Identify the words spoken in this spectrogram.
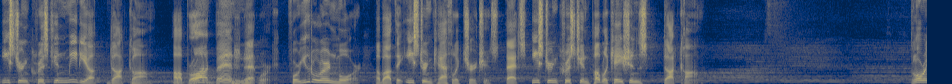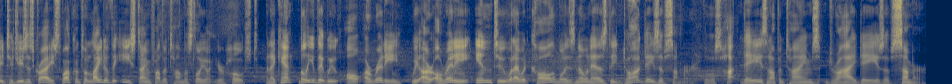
EasternChristianMedia.com, a broadband network for you to learn more about the Eastern Catholic Churches. That's EasternChristianPublications.com. Glory to Jesus Christ. Welcome to Light of the East. I'm Father Thomas Loya, your host. And I can't believe that we all already we are already into what I would call and what is known as the dog days of summer. Those hot days and oftentimes dry days of summer.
